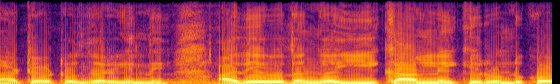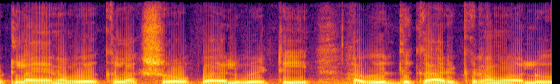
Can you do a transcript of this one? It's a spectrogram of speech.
మాట ఇవ్వటం జరిగింది. అదేవిధంగా ఈ కాలనీకి రెండు కోట్ల ఎనభై ఒక లక్షల రూపాయలు పెట్టి అభివృద్ధి కార్యక్రమాలు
